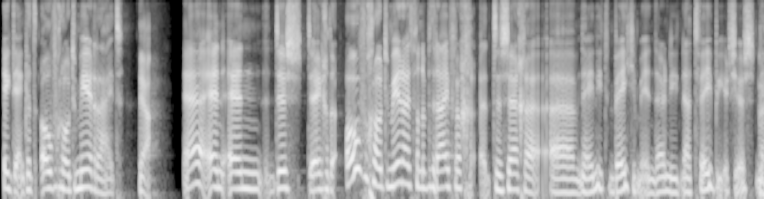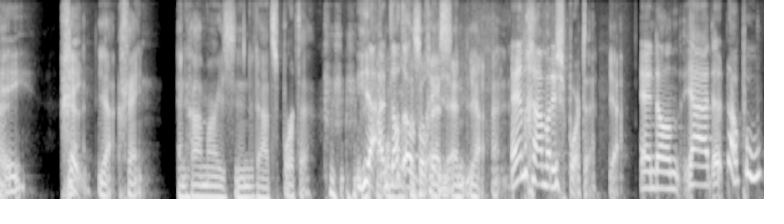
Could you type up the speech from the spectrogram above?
Ik denk het overgrote meerderheid. ja, En, en dus tegen de overgrote meerderheid van de bedrijven te zeggen... eh, nee, niet een beetje minder, niet na twee biertjes. Nee, Nee. geen. Ja, ja, geen. En ga maar eens inderdaad sporten. Ja, en dat ook nog eens. En, en, ja, En ga maar eens sporten. Ja. En dan, ja, nou poeh.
